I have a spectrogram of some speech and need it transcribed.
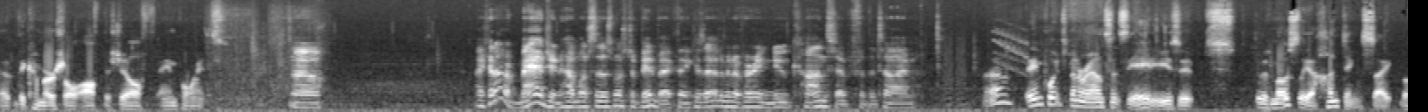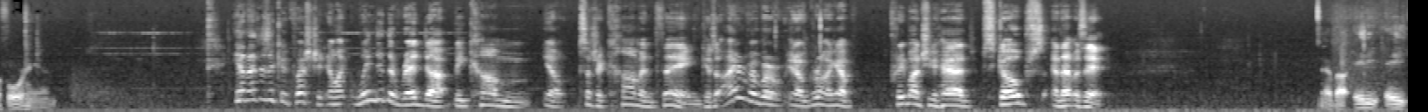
uh, the commercial off-the-shelf aim points. Oh. I cannot imagine how much those must have been back then, because that would have been a very new concept for the time. Well, aim point's been around since the 80s. It's it was mostly a hunting site beforehand. Yeah, that is a good question. You know, like, when did the red dot become, you know, such a common thing? Because I remember, you know, growing up, pretty much you had scopes, and that was it. Yeah, about 88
